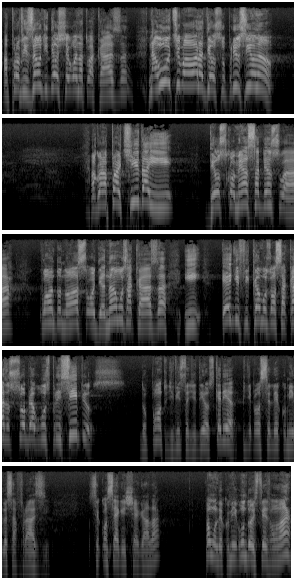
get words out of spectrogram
A provisão de Deus chegou na tua casa. Na última hora Deus supriu, sim ou não? Agora, a partir daí, Deus começa a abençoar quando nós ordenamos a casa e edificamos nossa casa sobre alguns princípios. Do ponto de vista de Deus, queria pedir para você ler comigo essa frase. Você consegue enxergar lá? Vamos ler comigo? Um, dois, três, vamos lá?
